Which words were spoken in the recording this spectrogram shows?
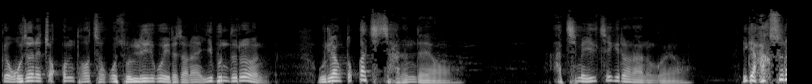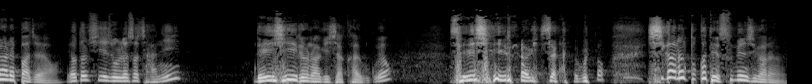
그 오전에 조금 더 저고 졸리고 이러잖아요. 이분들은 우리랑 똑같이 자는데요. 아침에 일찍 일어나는 거예요. 이게 악순환에 빠져요. 8시에 졸려서 자니 4시에 일어나기 시작하고요. 3시에 일어나기 시작하고요. 시간은 똑같아요. 수면 시간은.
